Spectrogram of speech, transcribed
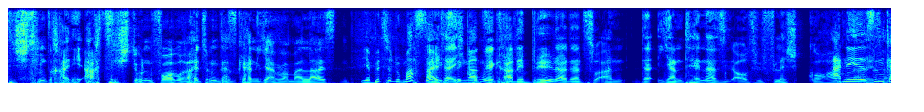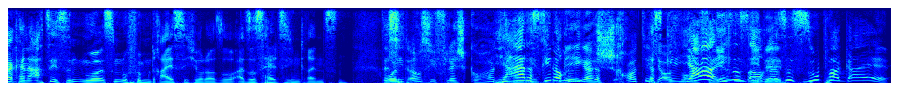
stimmt, Reini. 80 Stunden Vorbereitung, das kann ich einfach mal leisten. Ja, bitte, du machst doch Alter, ich gucke mir gerade Bilder dazu an. Da, Jan Tenner sieht aus wie Flash Gordon. Ah nee, es sind gar keine 80, es sind nur, es sind nur 35 oder so. Also es hält sich in Grenzen. Das Und- sieht aus wie Flash Gordon. ja, das Die geht auch mega das, schrottig das, aus. geht- Warum Ja, ist es die auch. denn? Es ist super geil.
